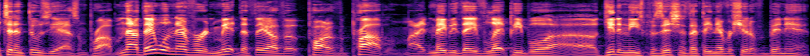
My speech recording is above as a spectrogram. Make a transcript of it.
it's an enthusiasm problem. Now they will never admit that they are the part of the problem, right? Maybe they've let people uh, get in these positions that they never should have been in.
